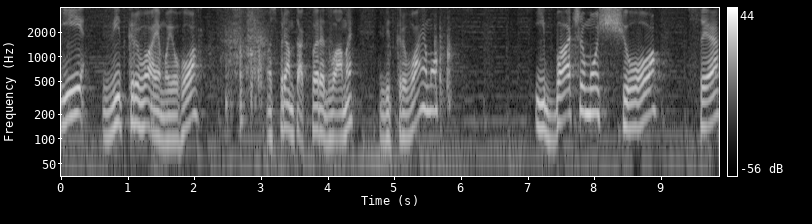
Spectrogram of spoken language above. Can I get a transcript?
І відкриваємо його. Ось прям так перед вами. Відкриваємо. І бачимо, що все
